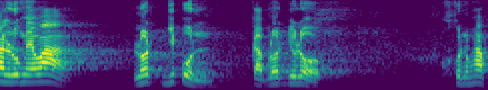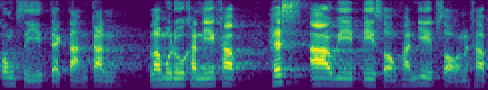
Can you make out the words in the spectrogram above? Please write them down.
่านรู้ไหมว่ารถญี่ปุ่นกับรถยุโรป คุณภาพของสีแตกต่างกัน เรามาดูคันนี้ครับ HRV ปี 2022 นะครับ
